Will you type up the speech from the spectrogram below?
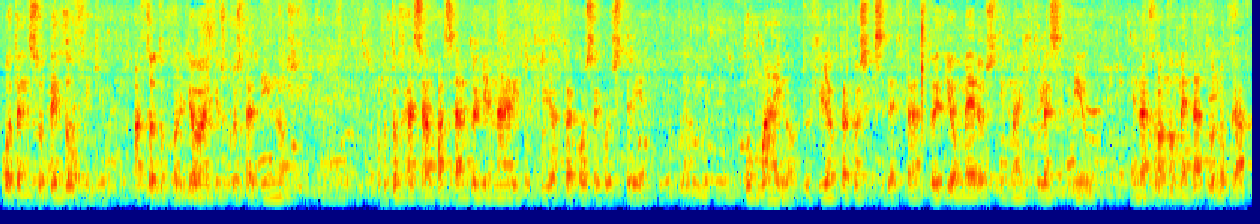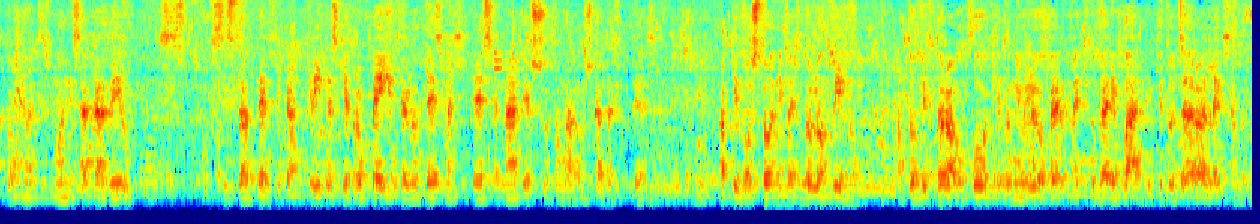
Όταν ισοπεδώθηκε αυτό το χωριό Άγιος Κωνσταντίνος από τον Χασάν Πασά το Γενάρη του 1823. Το Μάιο του 1867, στο ίδιο μέρος, στη μάχη του Λασιθίου, ένα χρόνο μετά το ολοκαύτωμα της Μονής Ακαδίου, συστατεύτηκαν Κρήτες και Ευρωπαίοι εθελοντές μαχητές ενάντια στους Οθωμανούς κατακτητές. Από τη Βοστόνη μέχρι το Λονδίνο, από τον Βίκτορα Αουγκό και τον Ιουλίο Βέρν μέχρι τον Καριμπάλτη και τον Τζάρο Αλέξανδρο,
